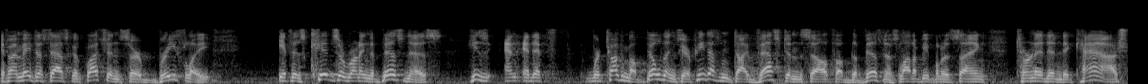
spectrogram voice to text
If I may just ask a question, sir, briefly, if his kids are running the business, he's and, and if we're talking about buildings here, if he doesn't divest himself of the business, a lot of people are saying turn it into cash.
